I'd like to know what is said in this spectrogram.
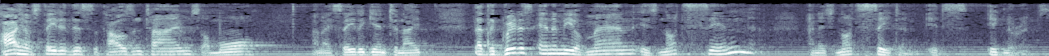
I have stated this a thousand times or more, and I say it again tonight, that the greatest enemy of man is not sin and it's not Satan, it's ignorance.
